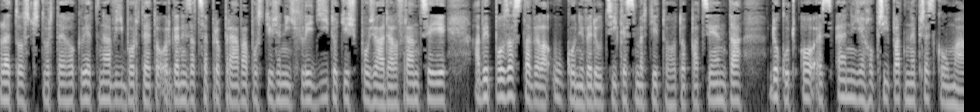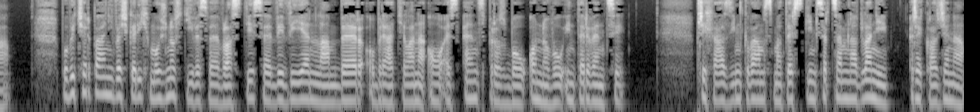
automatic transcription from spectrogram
Letos 4. května výbor této organizace pro práva postižených lidí totiž požádal Francii, aby pozastavila úkony vedoucí ke smrti tohoto pacienta, dokud OSN jeho případ nepřeskoumá. Po vyčerpání veškerých možností ve své vlasti se Vivien Lambert obrátila na OSN s prozbou o novou intervenci. Přicházím k vám s mateřským srdcem na dlani, řekla žena.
